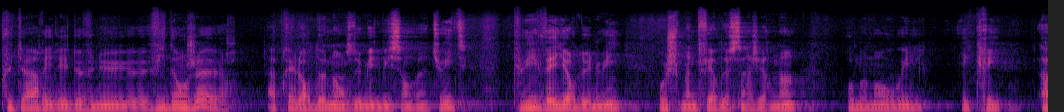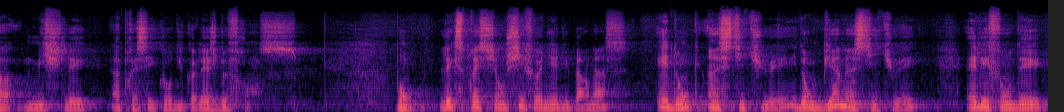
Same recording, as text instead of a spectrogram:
plus tard il est devenu euh, vidangeur après l'ordonnance de 1828, puis veilleur de nuit au chemin de fer de Saint-Germain au moment où il écrit à Michelet après ses cours du Collège de France. Bon, l'expression chiffonnier du Parnasse est donc instituée, donc bien instituée, elle est fondée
